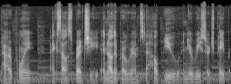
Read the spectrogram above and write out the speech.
PowerPoint, Excel spreadsheet, and other programs to help you in your research paper.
